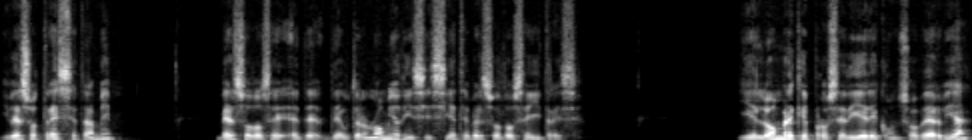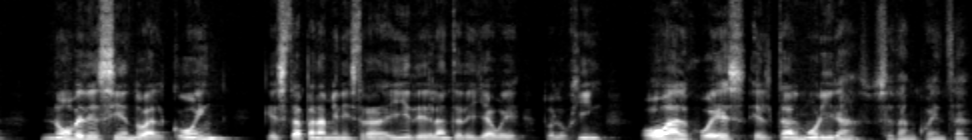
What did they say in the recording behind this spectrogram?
y verso 13 también. Verso 12, eh, Deuteronomio 17, verso 12 y 13. Y el hombre que procediere con soberbia, no obedeciendo al Cohen que está para ministrar allí delante de Yahweh tu Elohim, o al juez, el tal morirá. ¿Se dan cuenta?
